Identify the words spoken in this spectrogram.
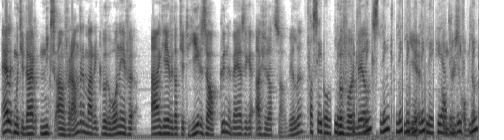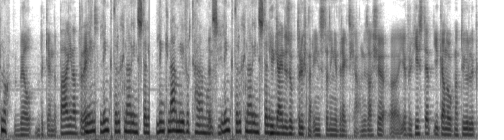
Eigenlijk moet je daar niks aan veranderen, maar ik wil gewoon even aangeven dat je het hier zou kunnen wijzigen als je dat zou willen. Facebo, Bijvoorbeeld, links, link, link, link, link, link, komt dus op link de nog. wel bekende pagina terecht. Main, link terug naar instellingen. Link Hamels. En- Link terug naar Hier instellingen. kan je dus ook terug naar instellingen direct gaan. Dus als je eh, je vergist hebt, je kan ook natuurlijk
